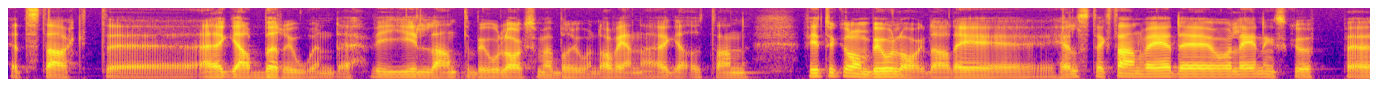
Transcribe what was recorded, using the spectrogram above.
ett starkt eh, ägarberoende. Vi gillar inte bolag som är beroende av en ägare utan vi tycker om bolag där det är helst extern vd och ledningsgrupp eh,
